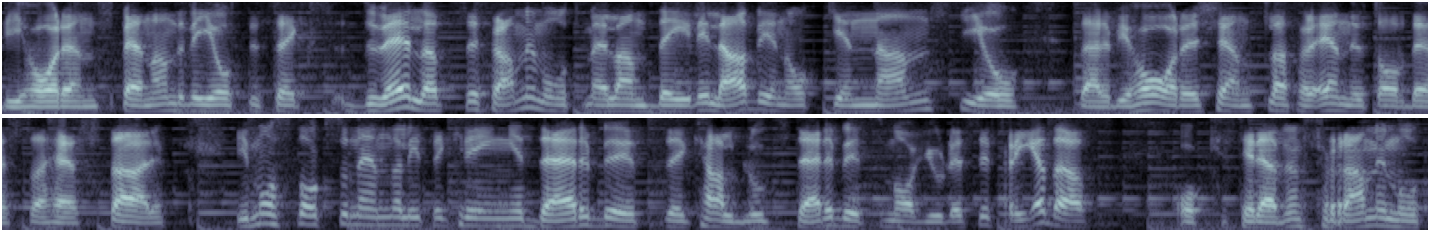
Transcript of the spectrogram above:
Vi har en spännande V86-duell att se fram emot mellan Daily Labin och Nancio, där vi har känsla för en av dessa hästar. Vi måste också nämna lite kring derbyt, kallblodsderbyt som avgjordes i fredags och ser även fram emot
